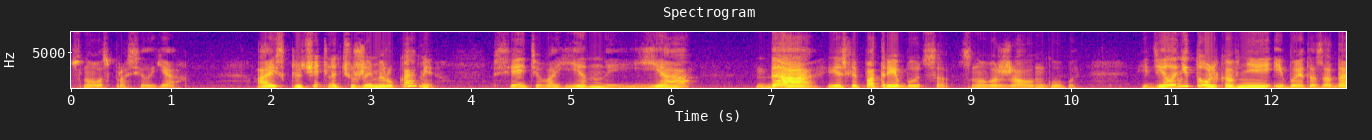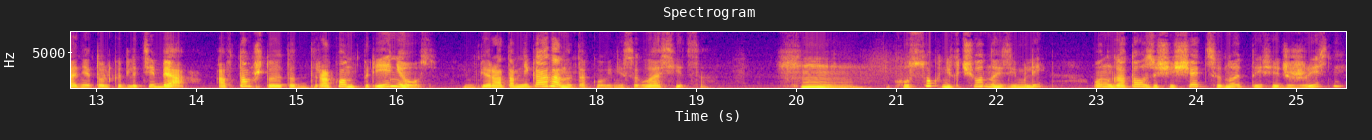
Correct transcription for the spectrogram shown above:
снова спросил я, а исключительно чужими руками? Все эти военные, я? Да, если потребуется, снова сжал он губы. И дело не только в ней, ибо это задание только для тебя, а в том, что этот дракон принес. Император никогда на такое не согласится. Хм, кусок никчемной земли он готов защищать ценой тысяч жизней?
